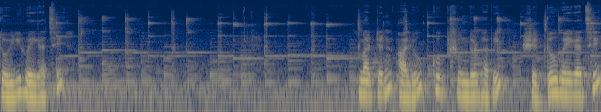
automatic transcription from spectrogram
তৈরি হয়ে গেছে। মাটন আলু খুব সুন্দরভাবে সেদ্ধও হয়ে গেছে।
